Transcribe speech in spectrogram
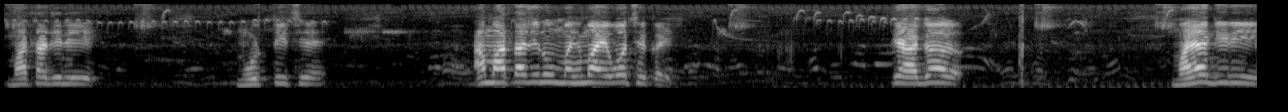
માતાજીની મૂર્તિ છે. આ માતાજીનું મહિમા એવો છે કઈ કે આગળ માયાગીરી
